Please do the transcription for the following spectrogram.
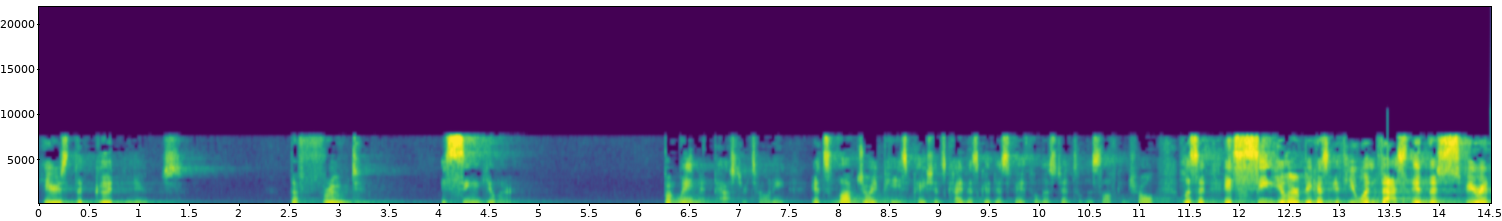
Here's the good news. The fruit is singular. But wait a minute, Pastor Tony. It's love, joy, peace, patience, kindness, goodness, faithfulness, gentleness, self-control. Listen, it's singular because if you invest in the Spirit,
